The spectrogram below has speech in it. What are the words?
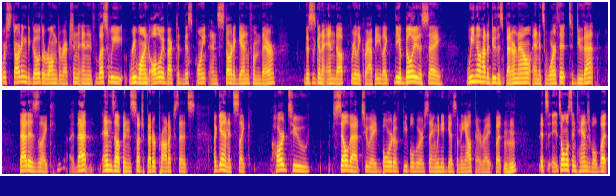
we're starting to go the wrong direction and if, unless we rewind all the way back to this point and start again from there, this is going to end up really crappy." Like the ability to say, "We know how to do this better now and it's worth it to do that." That is like that ends up in such better products that it's again, it's like hard to sell that to a board of people who are saying we need to get something out there, right? But Mhm. it's it's almost intangible. But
